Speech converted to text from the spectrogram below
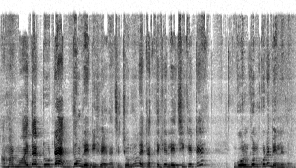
আমার ময়দার ডোটা একদম রেডি হয়ে গেছে। চলুন এটার থেকে লেচি কেটে গোল গোল করে বেলে নেব।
